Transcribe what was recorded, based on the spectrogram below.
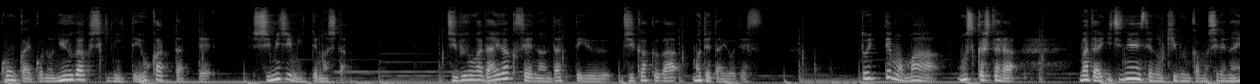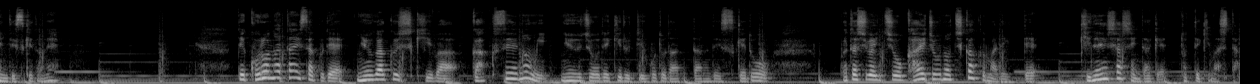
今回この入学式に行ってよかったってしみじみ言ってました。自分は大学生なんだっていう自覚が持てたようです。と言ってもまあもしかしたらまだ1年生の気分かもしれないんですけどね。でコロナ対策で入学式は学生のみ入場できるということだったんですけど私は一応会場の近くまで行って記念写真だけ撮ってきました。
